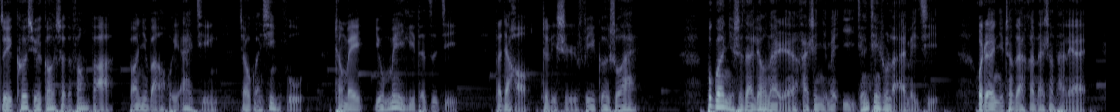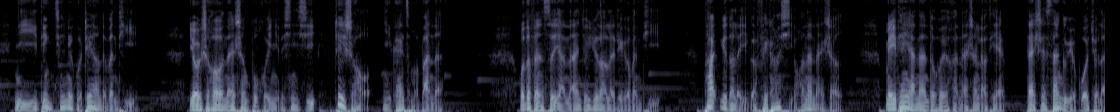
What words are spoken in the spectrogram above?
最科学高效的方法帮你挽回爱情，浇灌幸福，成为有魅力的自己。大家好，这里是飞哥说爱。不管你是在撩男人，还是你们已经进入了暧昧期，或者你正在和男生谈恋爱，你一定经历过这样的问题：有时候男生不回你的信息，这时候你该怎么办呢？我的粉丝亚楠就遇到了这个问题。她遇到了一个非常喜欢的男生，每天亚楠都会和男生聊天。但是三个月过去了，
